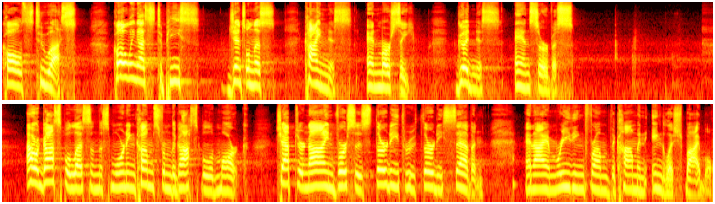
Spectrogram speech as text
calls to us, calling us to peace, gentleness, kindness, and mercy goodness, and service. Our gospel lesson this morning comes from the Gospel of Mark, chapter 9, verses 30 through 37, and I am reading from the Common English Bible.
